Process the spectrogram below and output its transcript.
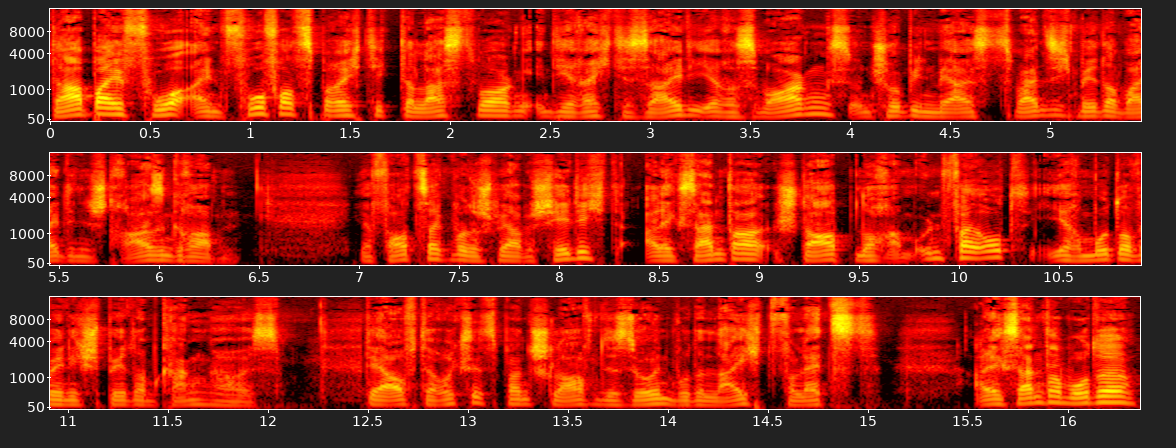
Dabei fuhr ein vorfahrtsberechtigter Lastwagen in die rechte Seite ihres Wagens und schob ihn mehr als 20 Meter weit in den Straßengraben. Ihr Fahrzeug wurde schwer beschädigt. Alexandra starb noch am Unfallort, ihre Mutter wenig später im Krankenhaus. Der auf der Rücksitzbank schlafende Sohn wurde leicht verletzt. Alexandra wurde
